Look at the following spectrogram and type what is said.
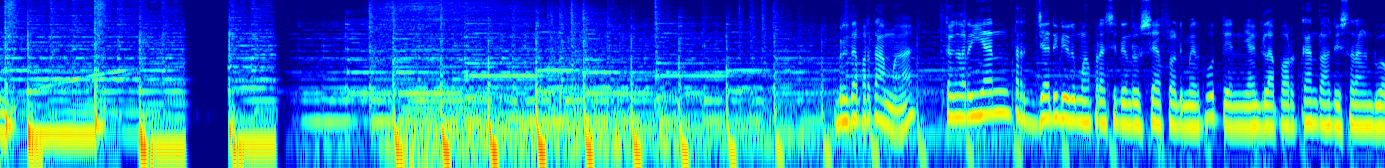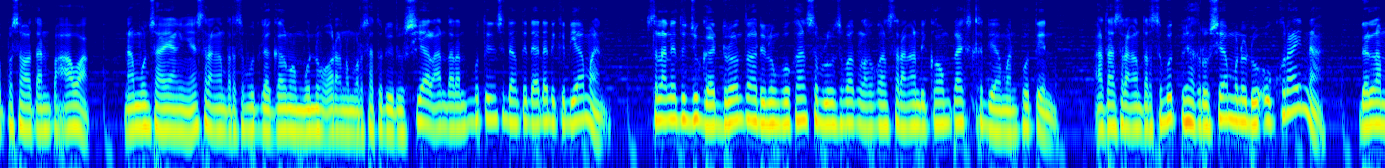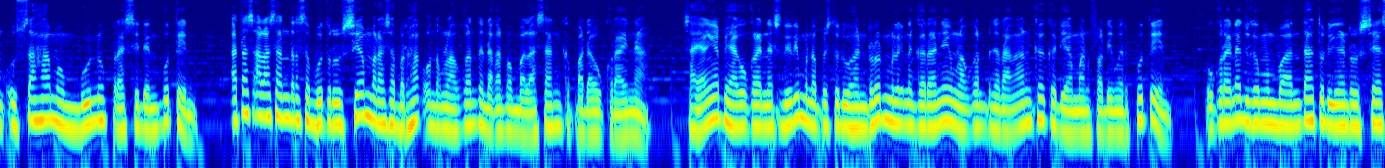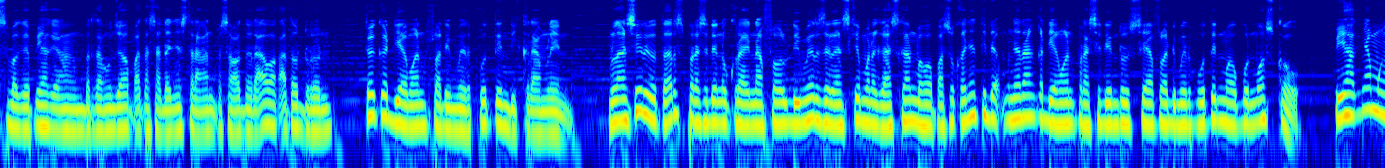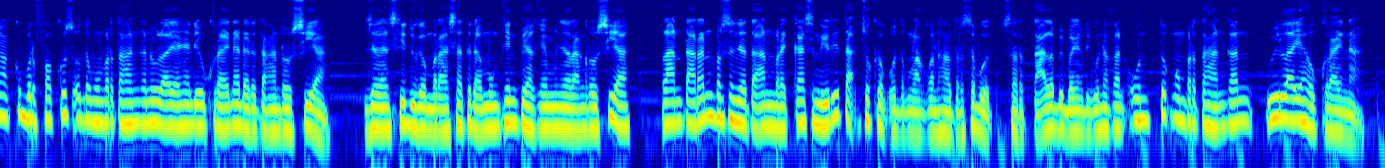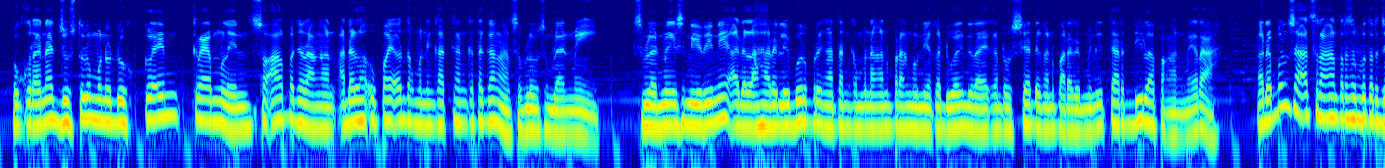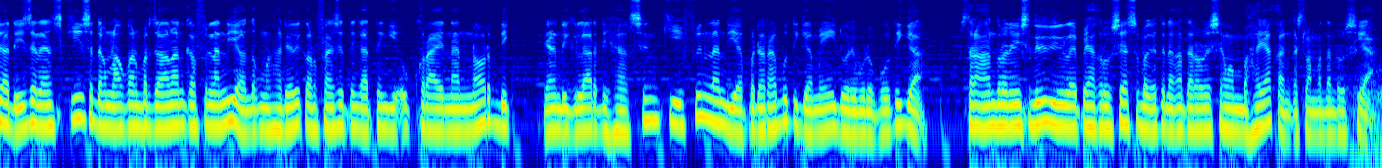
Berita pertama, kengerian terjadi di rumah Presiden Rusia Vladimir Putin yang dilaporkan telah diserang dua pesawat tanpa awak. Namun sayangnya serangan tersebut gagal membunuh orang nomor satu di Rusia lantaran Putin sedang tidak ada di kediaman. Selain itu juga drone telah dilumpuhkan sebelum sempat melakukan serangan di kompleks kediaman Putin. Atas serangan tersebut pihak Rusia menuduh Ukraina dalam usaha membunuh Presiden Putin. Atas alasan tersebut Rusia merasa berhak untuk melakukan tindakan pembalasan kepada Ukraina. Sayangnya pihak Ukraina sendiri menepis tuduhan drone milik negaranya yang melakukan penyerangan ke kediaman Vladimir Putin. Ukraina juga membantah tudingan Rusia sebagai pihak yang bertanggung jawab atas adanya serangan pesawat nirawak atau drone ke kediaman Vladimir Putin di Kremlin. Melansir Reuters, Presiden Ukraina Volodymyr Zelensky menegaskan bahwa pasukannya tidak menyerang kediaman Presiden Rusia Vladimir Putin maupun Moskow. Pihaknya mengaku berfokus untuk mempertahankan wilayahnya di Ukraina dari tangan Rusia. Zelensky juga merasa tidak mungkin pihaknya menyerang Rusia lantaran persenjataan mereka sendiri tak cukup untuk melakukan hal tersebut, serta lebih banyak digunakan untuk mempertahankan wilayah Ukraina. Ukraina justru menuduh klaim Kremlin soal penyerangan adalah upaya untuk meningkatkan ketegangan sebelum 9 Mei. 9 Mei sendiri ini adalah hari libur peringatan kemenangan Perang Dunia Kedua yang dirayakan Rusia dengan parade militer di lapangan merah. Adapun saat serangan tersebut terjadi, Zelensky sedang melakukan perjalanan ke Finlandia untuk menghadiri konferensi tingkat tinggi Ukraina Nordik yang digelar di Helsinki, Finlandia pada Rabu 3 Mei 2023. Serangan drone ini sendiri dinilai pihak Rusia sebagai tindakan teroris yang membahayakan keselamatan Rusia.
